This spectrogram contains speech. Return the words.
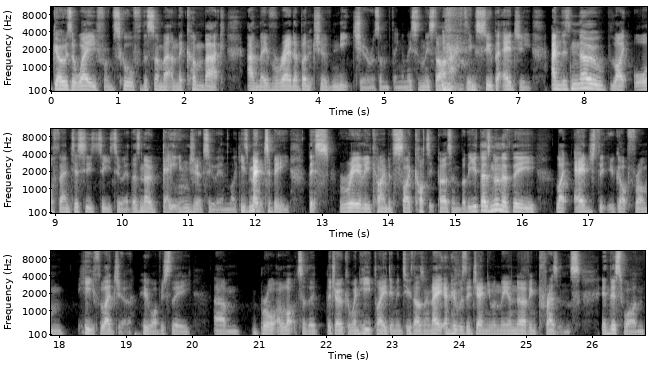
goes away from school for the summer and they come back and they've read a bunch of Nietzsche or something and they suddenly start acting super edgy. And there's no like authenticity to it. There's no danger to him. Like he's meant to be this really kind of psychotic person but there's none of the like edge that you got from Heath Ledger who obviously um, brought a lot to the, the Joker when he played him in 2008 and who was a genuinely unnerving presence. In this one,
